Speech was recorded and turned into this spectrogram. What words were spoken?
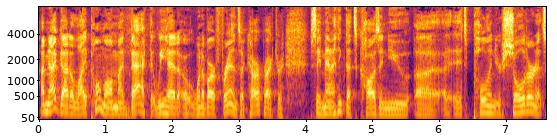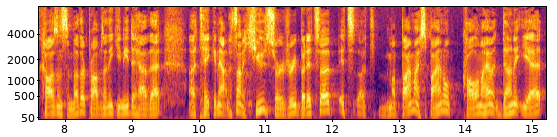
I mean, I've got a lipoma on my back that we had a, uh, one of our friends, a chiropractor, say, man, I think that's causing you, uh, it's pulling your shoulder and it's causing some other problems. I think you need to have that uh, taken out. It's not a huge surgery, but it's a, it's, it's by my spinal column. I haven't done it yet.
